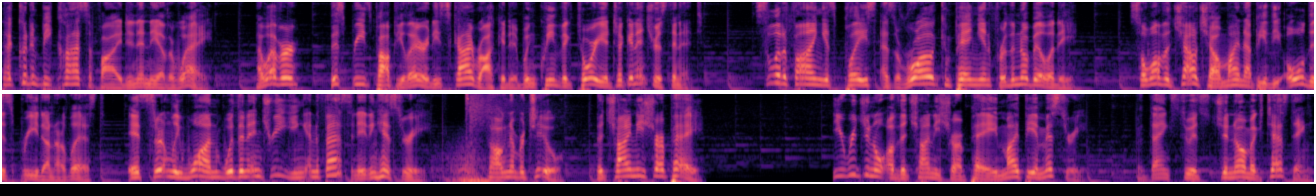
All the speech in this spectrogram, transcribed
that couldn't be classified in any other way. However, this breed's popularity skyrocketed when Queen Victoria took an interest in it, solidifying its place as a royal companion for the nobility. So while the Chow Chow might not be the oldest breed on our list, it's certainly one with an intriguing and fascinating history. Dog number 2, the Chinese Shar Pei. The original of the Chinese Shar Pei might be a mystery, but thanks to its genomic testing,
